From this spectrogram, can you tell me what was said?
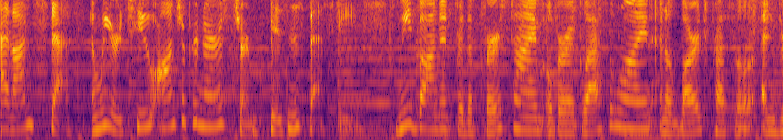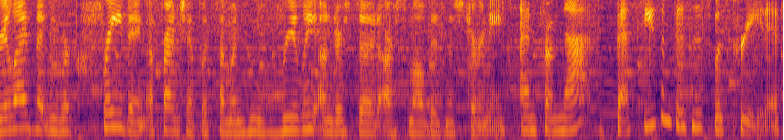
And I'm Steph, and we are two entrepreneurs turned business besties. We bonded for the first time over a glass of wine and a large pretzel and realized that we were craving a friendship with someone who really understood our small business journey. And from that, Besties in Business was created.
